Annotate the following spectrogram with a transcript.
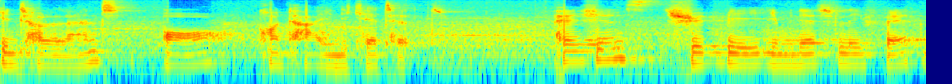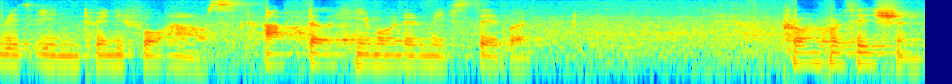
intolerant or contraindicated. Patients should be immediately fed within 24 hours after hemodynamic stable. Prone position,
